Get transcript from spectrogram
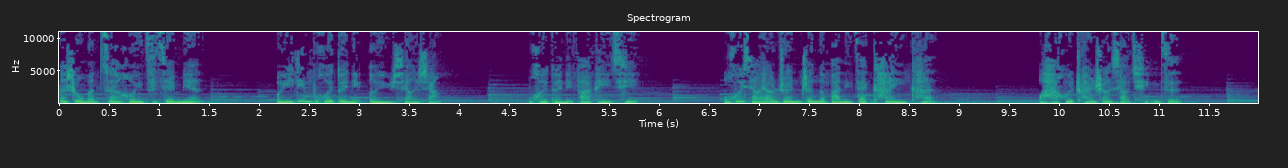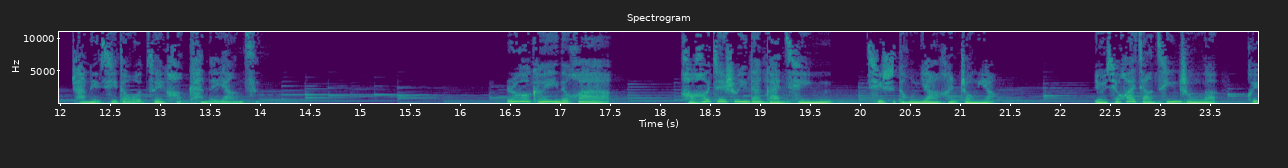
那是我们最后一次见面，我一定不会对你恶语相向，不会对你发脾气，我会想要认真的把你再看一看，我还会穿上小裙子，让你记得我最好看的样子。如果可以的话，好好结束一段感情，其实同样很重要。有些话讲清楚了，会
